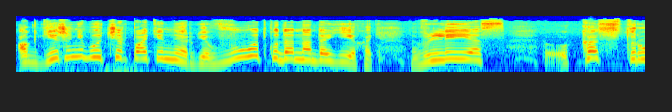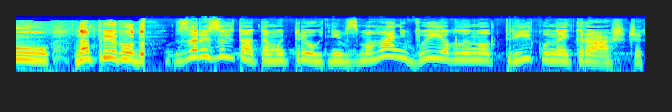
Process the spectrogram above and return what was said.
а где же они будут черпать энергию? Вот куда надо ехать. В лес, к костру, на природу. За результатами трьох днів змагань виявлено трійку найкращих.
